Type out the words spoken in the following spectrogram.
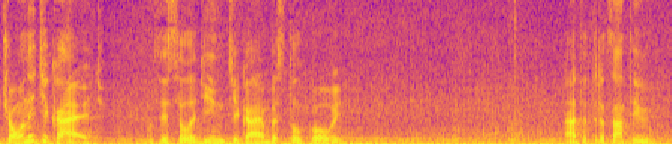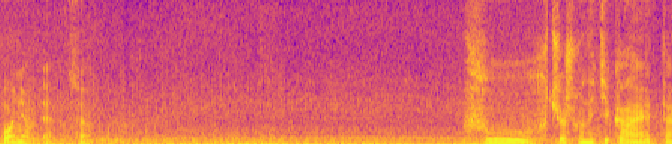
Чого вони тікають? Оцей Саладін тікає безтолковий. А, Т-30 поняв де. Все. Фух, чого ж вони тікають-то?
